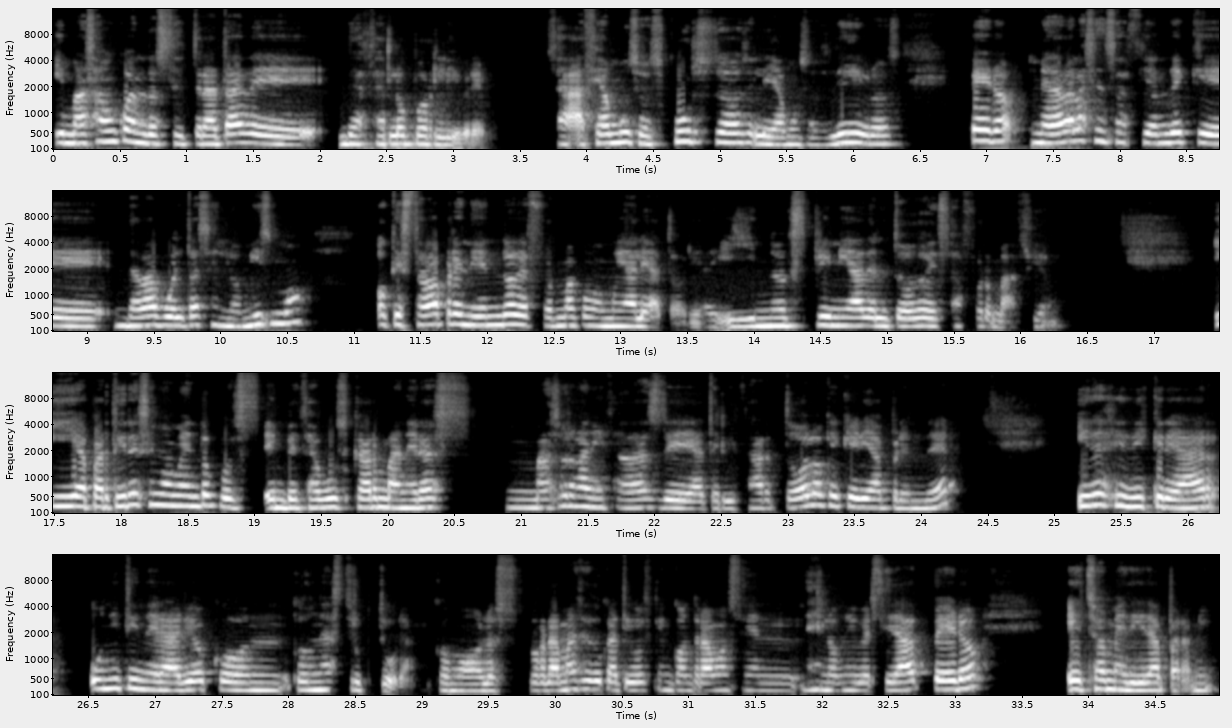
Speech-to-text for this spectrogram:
y más aún cuando se trata de, hacerlo por libre. O sea, hacía muchos cursos, leía muchos libros, pero me daba la sensación de que daba vueltas en lo mismo o que estaba aprendiendo de forma como muy aleatoria y no exprimía del todo esa formación. Y a partir de ese momento, pues empecé a buscar maneras más organizadas de aterrizar todo lo que quería aprender y decidí crear un itinerario con, una estructura, como los programas educativos que encontramos en, en la universidad, pero hecho a medida para mí.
